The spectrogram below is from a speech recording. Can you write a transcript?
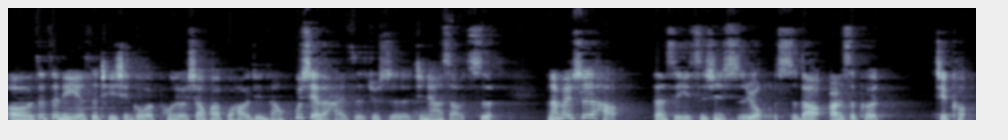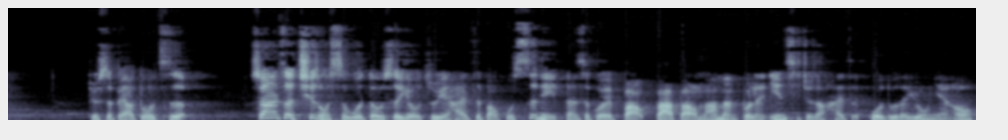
呃，在这里也是提醒各位朋友，消化不好、经常腹泻的孩子，就是尽量少吃蓝莓虽好。但是一次性食用十到二十颗即可，就是不要多吃。虽然这七种食物都是有助于孩子保护视力，但是各位宝爸宝妈们不能因此就让孩子过度的用眼哦。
